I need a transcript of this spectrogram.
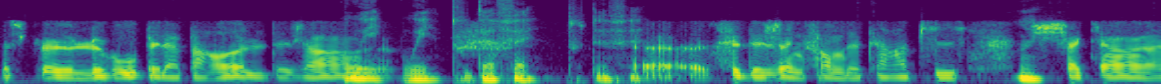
Parce que le groupe et la parole, déjà, oui, oui, tout à fait, tout à fait. euh, c'est déjà une forme de thérapie. Oui. Chacun a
